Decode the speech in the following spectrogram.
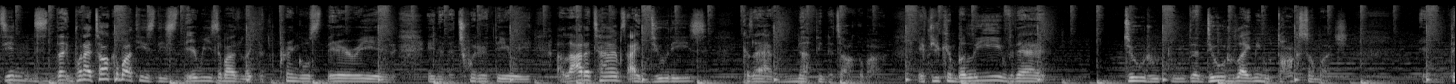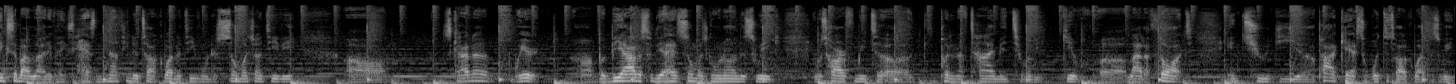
didn't. When I talk about these these theories about like the Pringles theory and, and the Twitter theory, a lot of times I do these because I have nothing to talk about. If you can believe that dude who the dude who like me who talks so much and thinks about a lot of things has nothing to talk about on TV when there's so much on TV. Um, it's kind of weird. Uh, but be honest with you, I had so much going on this week. It was hard for me to uh, put enough time in to really give uh, a lot of thought into the uh, podcast of what to talk about this week.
